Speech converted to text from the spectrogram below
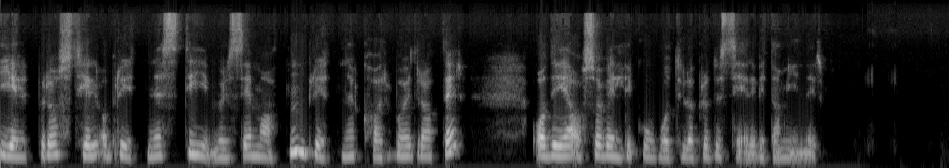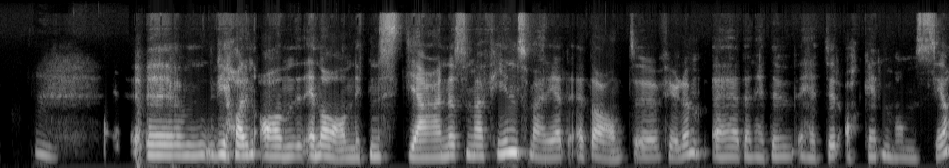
hjelper oss til å bryte ned stivelse i maten, bryte ned karbohydrater. Og de er også veldig gode til å produsere vitaminer. Mm. Uh, vi har en annen, en annen, liten stjerne som er fin, som er i et, et annet uh, fylum. Uh, den heter, heter Akermansia.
